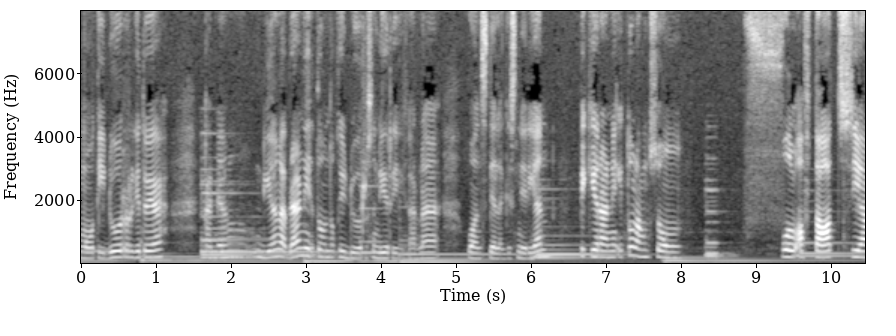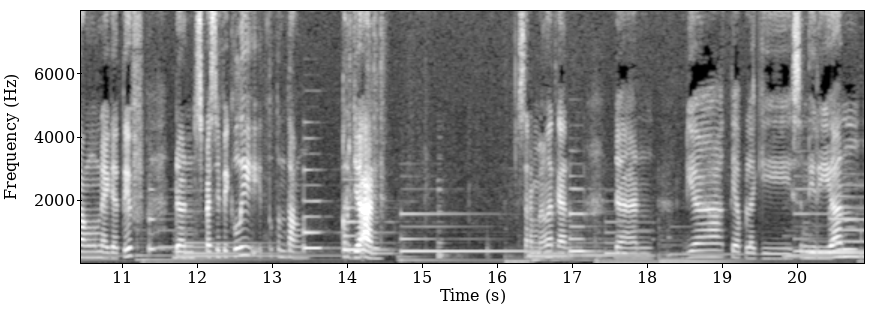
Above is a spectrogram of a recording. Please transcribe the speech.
mau tidur gitu ya. Kadang dia nggak berani tuh untuk tidur sendiri karena once dia lagi sendirian pikirannya itu langsung full of thoughts yang negatif dan specifically itu tentang kerjaan. Serem banget kan? Dan dia tiap lagi sendirian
